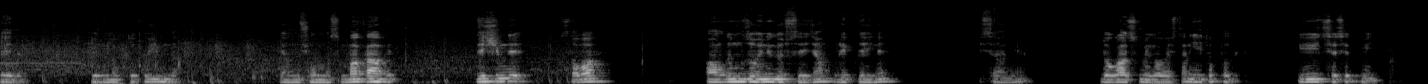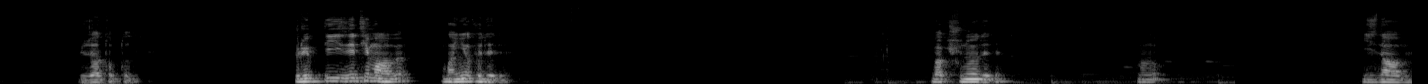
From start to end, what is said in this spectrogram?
Böyle. Böyle nokta koyayım da. Yanlış olmasın. Bak abi. Size şimdi sabah aldığımız oyunu göstereceğim. Replay'ini. Bir saniye. Dogas Megabyte'den iyi topladık. İyi hiç ses etmeyin. Güzel topladık. Şu replay'i izleteyim abi. Manyak ödedi. Bak şunu ödedi. Bana... İzle abi.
